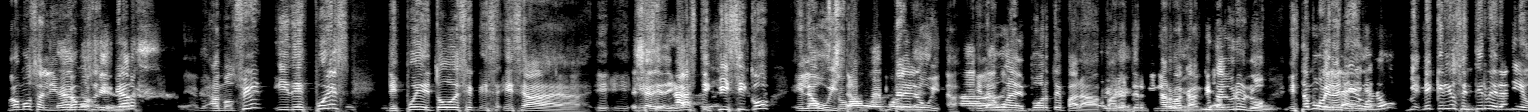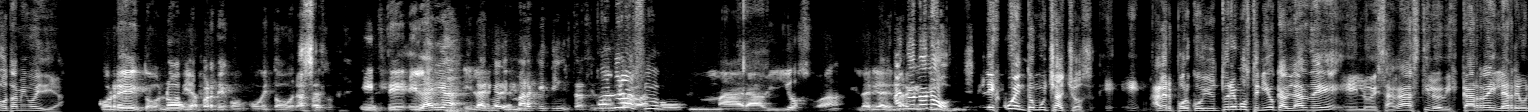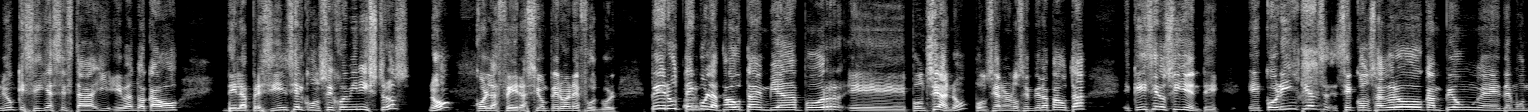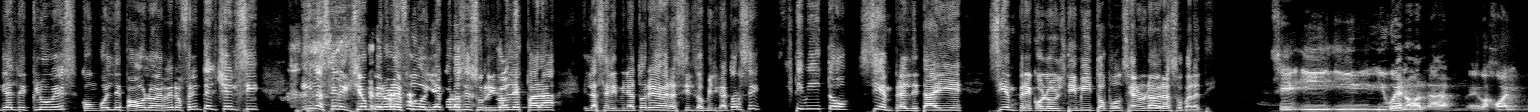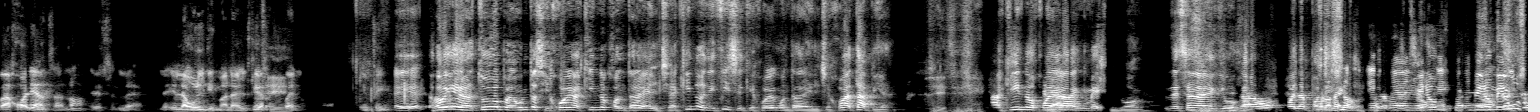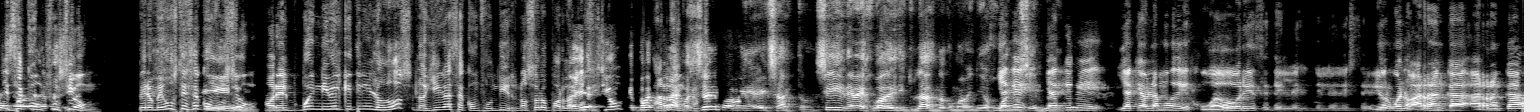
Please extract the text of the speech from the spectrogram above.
vamos a, li- a limpiar eh, Atmosphere y después, después de todo ese, esa- eh, eh, Ese ese, desgaste, desgaste físico, el agüita. Agua el agüita, el Ah, agua de deporte para, terminar bacán. bien. ¿Qué tal, Bruno? Estamos El veraniego, aire- ¿no? Me, me he querido sentir veraniego también hoy día. Correcto, no, y aparte con, con estos brazos. Este, el, área, el área de marketing está haciendo un trabajo maravilloso, ¿ah? El área de Ah, no, marketing. no, no. Les cuento, muchachos. Eh, eh, a ver, por coyuntura hemos tenido que hablar de eh, lo de Sagasti, lo de Vizcarra y la reunión que se, ya se estaba llevando a cabo de la presidencia del Consejo de Ministros, ¿no? Con la Federación Peruana de Fútbol. Pero tengo la pauta enviada por eh, Ponciano. Ponciano nos envió la pauta, eh, que dice lo siguiente. eh, Corinthians se consagró campeón eh, del Mundial de Clubes con gol de Paolo Guerrero frente al Chelsea y la selección peruana de fútbol ya conoce sus rivales para las eliminatorias de Brasil 2014. Ultimito, siempre al detalle, siempre con lo ultimito. Ponciano, un abrazo para ti. Sí, y, y- y bueno, la- eh, bajo, al- bajo Alianza, ¿no? Es la, la última, la del cierre. Sí. Bueno, en fin. Eh, Roger Arturo pregunta si juega Aquino contra Elche. Aquí no es difícil que juegue contra Elche, juega Tapia. Sí, sí, sí. Aquí no juega Claro. en México. De ser equivocado. Por la posición. este año, posición. Pero, este año- pero me gusta este esa año- confusión. Pero me gusta esa confusión. Por el buen nivel que tienen los dos, los llegas a confundir, no solo por la posición. Por, por la arranca. posición y por- exacto. Sí, debe jugar de titular, ¿no? Como ha venido Ya jugando que, siempre. ya, que, ya que hablamos de jugadores del, del- del exterior, bueno, arranca, arranca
